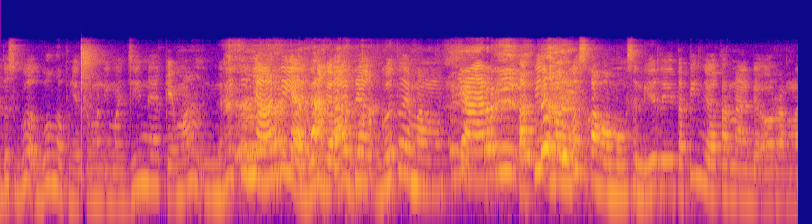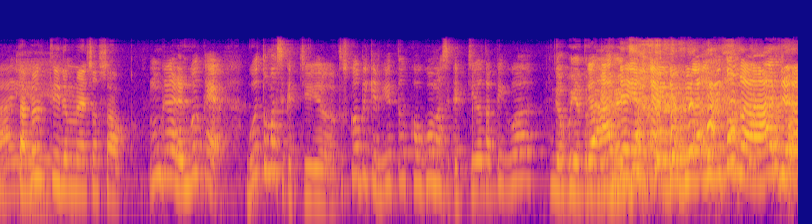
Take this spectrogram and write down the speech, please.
terus gue gue nggak punya teman imajiner kayak mana dia tuh nyari ya jadi nggak ada gue tuh emang Nyari. tapi emang gue suka ngomong sendiri tapi nggak karena ada orang lain Tapi tidak melihat sosok. enggak dan gue kayak gue tuh masih kecil terus gue pikir gitu kok gue masih kecil tapi gue Nggak punya teman ada imajiner. yang kayak dia bilang itu nggak ada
